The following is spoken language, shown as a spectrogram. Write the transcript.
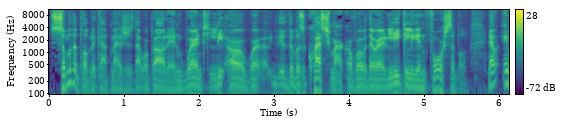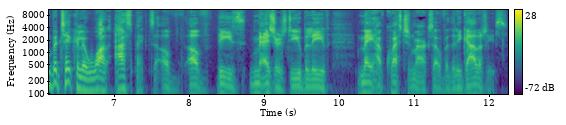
some of the public health measures that were brought in weren't le- or were there was a question mark over whether they were legally enforceable. Now, in particular, what aspects of of these measures do you believe may have question marks over the legalities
